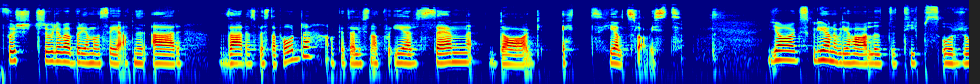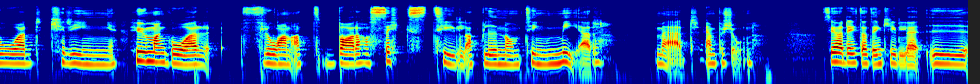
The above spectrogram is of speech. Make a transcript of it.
Först så vill jag bara börja med att säga att ni är världens bästa podd och att jag har lyssnat på er sen dag helt slaviskt. Jag skulle gärna vilja ha lite tips och råd kring hur man går från att bara ha sex till att bli någonting mer med en person. Så jag har dejtat en kille i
